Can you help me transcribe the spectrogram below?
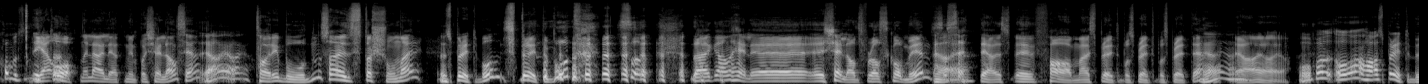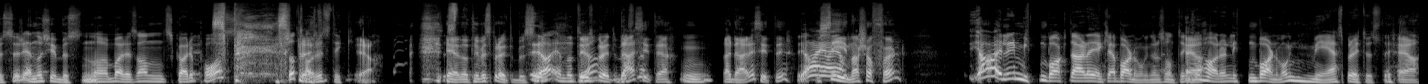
komme til nytte. Jeg åpner leiligheten min på Kiellands, jeg. Ja, ja, ja. Tar i boden, så er stasjon der. En sprøytebod? Sprøytebod. så der kan hele Kiellandsplass komme inn. Så setter jeg eh, faen meg sprøyte på sprøyte på sprøyte. Ja, ja. ja, ja, ja. Og, på, og ha sprøytebusser, 21-bussen, og bare sånn Skal du på, så tar du et stikk. ja. 21 sprøytebussen. Ja, 21 sprøytebussen, Der sitter jeg. Mm. Det er der jeg sitter. Ja, ja, ja. Ved siden av sjåføren. Ja, eller i midten bak der det egentlig er barnevogner og sånne ting. Ja. Så har du en liten barnevogn med sprøyteutstyr. Ja.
